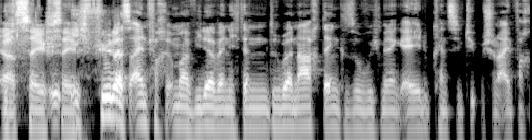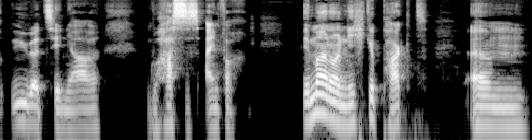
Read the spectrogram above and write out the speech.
ja, ich, safe, safe. ich, ich fühle das einfach immer wieder, wenn ich dann drüber nachdenke, so wo ich mir denke, ey, du kennst den Typen schon einfach über zehn Jahre. Du hast es einfach immer noch nicht gepackt, ähm,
